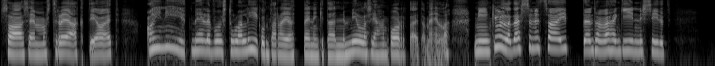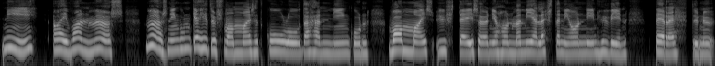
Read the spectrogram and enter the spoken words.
saa semmoista reaktioa, että ai niin, että meille voisi tulla liikuntarajoitteinenkin tänne, millaisiahan portaita meillä. Niin kyllä tässä nyt saa itsensä vähän kiinni siitä, että niin, Aivan, myös, myös niin kuin kehitysvammaiset kuuluu tähän niin kuin vammaisyhteisöön, johon mä mielestäni on niin hyvin perehtynyt,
